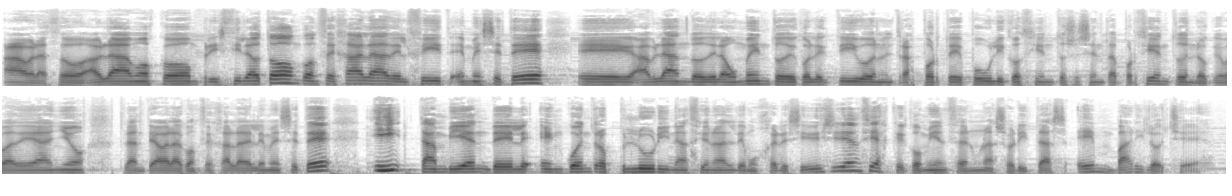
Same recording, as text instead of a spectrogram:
abrazo. Hablábamos con Priscila Otón, concejala del FIT MST, eh, hablando del aumento de colectivo en el transporte público 160% en lo que va de año, planteaba la concejala del MST, y también del Encuentro Plurinacional de Mujeres y Disidencias que comienza en unas horitas en Bariloche.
